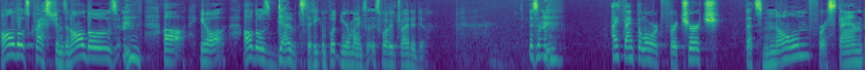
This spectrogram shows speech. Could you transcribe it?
all those questions and all those, uh, you know, all those doubts that he can put in your mind is what he'll try to do. Listen, I thank the Lord for a church that's known for a stand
